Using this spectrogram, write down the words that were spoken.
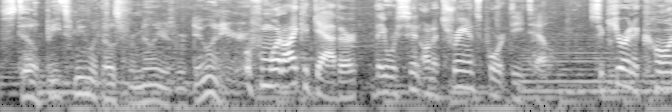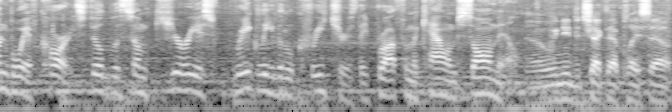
Still beats me what those familiars were doing here. Well, from what I could gather, they were sent on a transport detail, securing a convoy of carts filled with some curious, wriggly little creatures they brought from McCallum sawmill. Uh, we need to check that place out.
